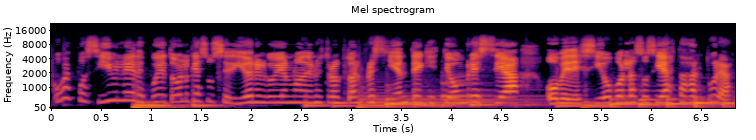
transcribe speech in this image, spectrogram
¿cómo es posible, después de todo lo que ha sucedido en el gobierno de nuestro actual presidente, que este hombre sea obedecido por la sociedad a estas alturas?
